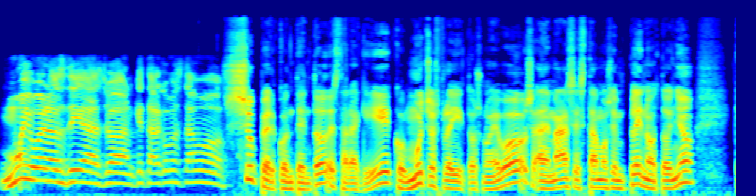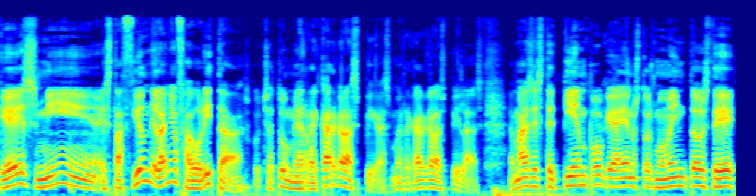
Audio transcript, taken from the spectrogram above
Muy buenos días, Joan. ¿Qué tal? ¿Cómo estamos? Súper contento de estar aquí, con muchos proyectos nuevos. Además, estamos en pleno otoño, que es mi estación del año favorita. Escucha tú, me recarga las pilas, me recarga las pilas. Además, este tiempo que hay en estos momentos de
